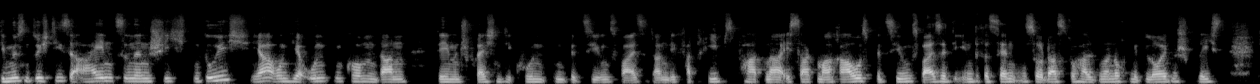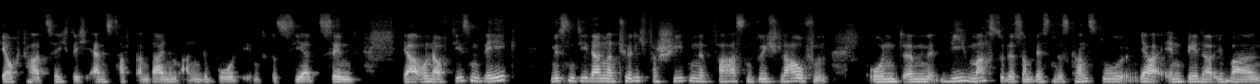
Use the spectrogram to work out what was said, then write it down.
Die müssen durch diese einzelnen Schichten durch, ja, und hier unten kommen dann dementsprechend die Kunden beziehungsweise dann die Vertriebspartner, ich sag mal, raus, beziehungsweise die Interessenten, so dass du halt nur noch mit Leuten sprichst, die auch tatsächlich ernsthaft an deinem Angebot interessiert sind. Ja, und auf diesem Weg müssen die dann natürlich verschiedene Phasen durchlaufen. Und ähm, wie machst du das am besten? Das kannst du ja entweder über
